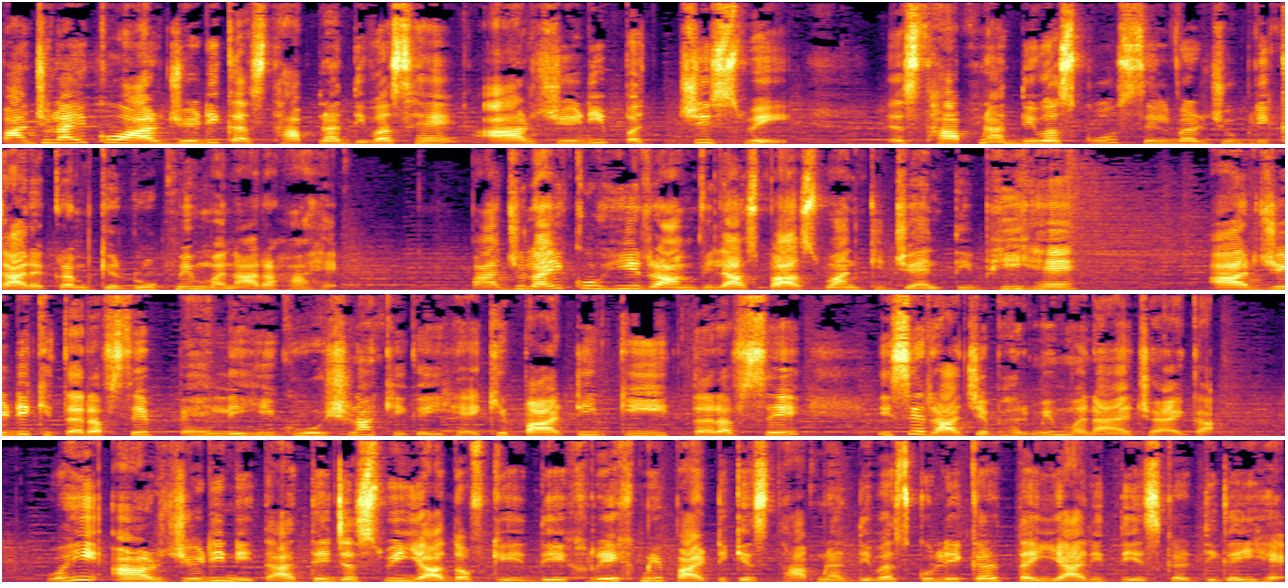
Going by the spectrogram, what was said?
5 जुलाई को आरजेडी का स्थापना दिवस है। आरजेडी 25वें स्थापना दिवस को सिल्वर जुबली कार्यक्रम के रूप में मना रहा है। 5 जुलाई को ही रामविलास पासवान की जयंती भी है। आरजेडी की तरफ़ से पहले ही घोषणा की गई है कि पार्टी की तरफ़ से इसे राज्य भर में मनाया जाएगा। वहीं आरजेडी नेता तेजस्वी यादव के देखरेख में पार्टी के स्थापना दिवस को लेकर तैयारी तेज कर दी गई है।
